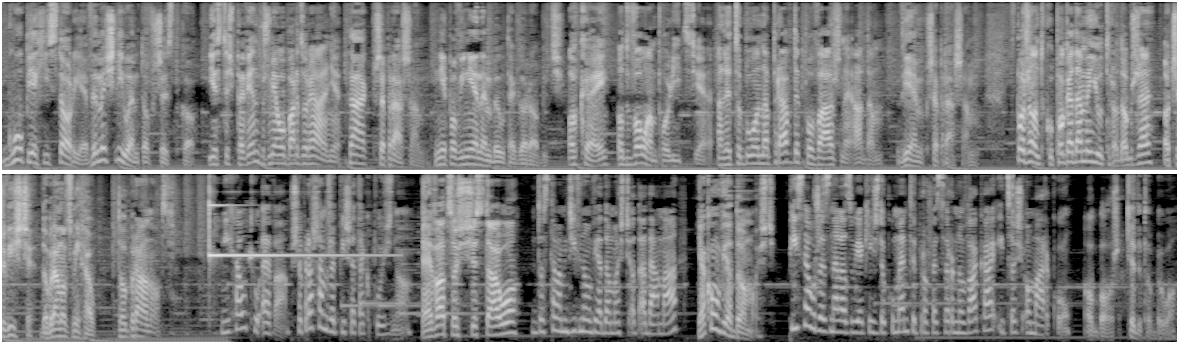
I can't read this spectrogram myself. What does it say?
Głupie historie, wymyśliłem to wszystko. Jesteś pewien? Brzmiało bardzo realnie. Tak, przepraszam, nie powinienem był tego robić. Okej, odwołam policję, ale to było naprawdę poważne, Adam. Wiem, przepraszam. W porządku, pogadamy jutro, dobrze? Oczywiście, dobranoc, Michał. Dobranoc. Michał, tu Ewa. Przepraszam, że piszę tak późno. Ewa, coś się stało? Dostałam dziwną wiadomość od Adama. Jaką wiadomość? Pisał, że znalazł jakieś dokumenty profesor Nowaka i coś o Marku. O Boże, kiedy to było?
